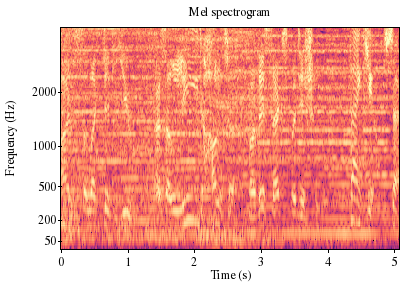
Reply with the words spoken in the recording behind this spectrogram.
I've selected you as a lead hunter for this expedition. Thank you, sir.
